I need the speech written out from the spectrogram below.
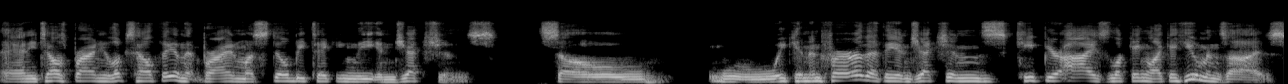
And he tells Brian he looks healthy and that Brian must still be taking the injections. So we can infer that the injections keep your eyes looking like a human's eyes,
